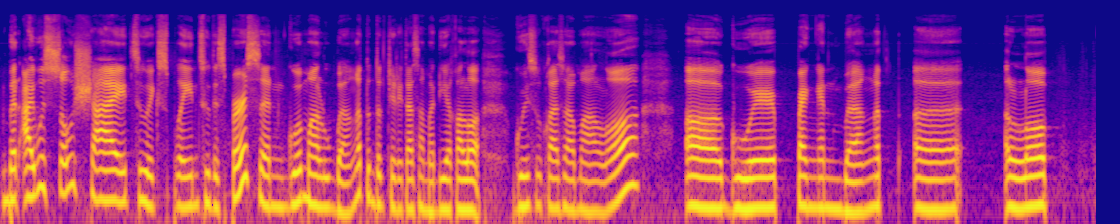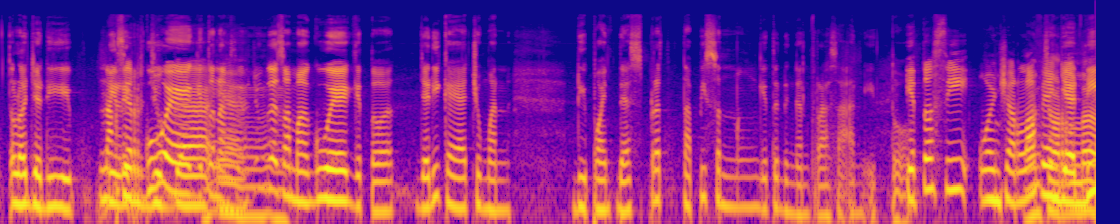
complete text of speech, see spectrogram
But I was so shy to explain to this person. Gue malu banget untuk cerita sama dia kalau gue suka sama lo. uh, gue pengen banget uh, lo lo jadi Naksir milik gue juga, gitu, naksir juga sama gue gitu. Jadi kayak cuman di point desperate tapi seneng gitu dengan perasaan itu. Itu sih Want Your Love Want yang Your jadi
